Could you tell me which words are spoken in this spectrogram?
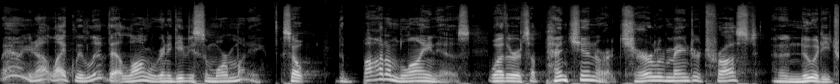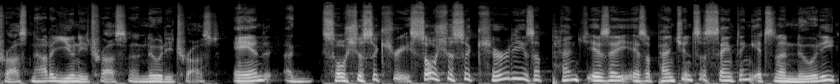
well, you're not likely to live that long. We're going to give you some more money. So, the bottom line is whether it's a pension or a charitable remainder trust, an annuity trust, not a unitrust, an annuity trust, and a social security. Social security is a pen, is a is a pension. It's the same thing. It's an annuity.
